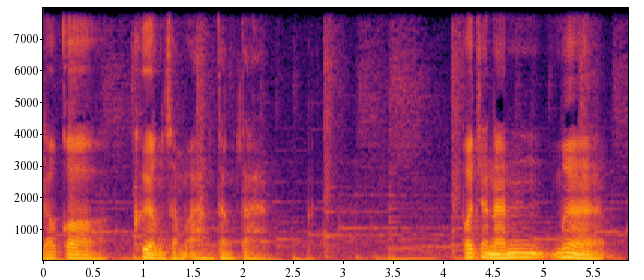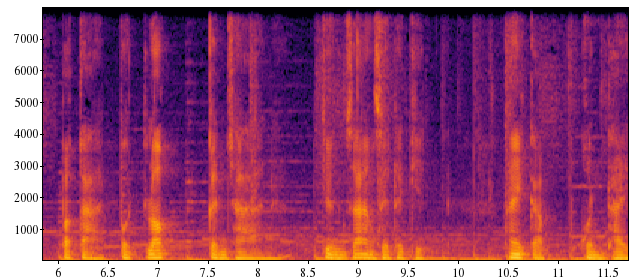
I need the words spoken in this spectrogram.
แล้วก็เครื่องสำอางต่างๆ เพราะฉะนั้นเมื่อประกาศปลดล็อกกัญชา จึงสร้างเศรษฐกิจให้กับ คนไทย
